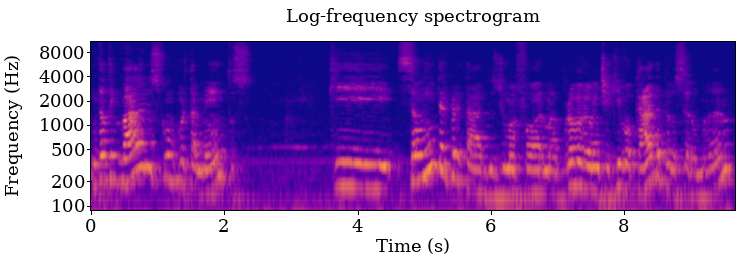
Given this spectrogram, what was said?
Então, tem vários comportamentos que são interpretados de uma forma provavelmente equivocada pelo ser humano.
